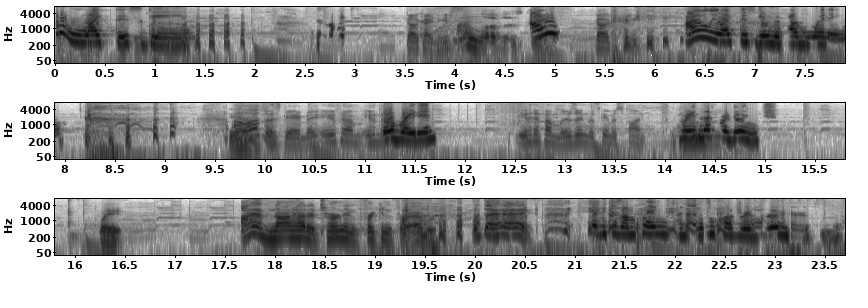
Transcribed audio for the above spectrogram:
I don't like this game. Go, Kieneace. I love this. I Game. Go, Kieneace. I only like this game if I'm winning. I love this game. Even if I'm even, Go, if, Brayden. even if I'm losing, this game is fun. Brayden, that's hmm. revenge. Wait. I have not had a turn in freaking forever. what the heck? Yeah, because I'm playing a Yes, game called cards. Revenge.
